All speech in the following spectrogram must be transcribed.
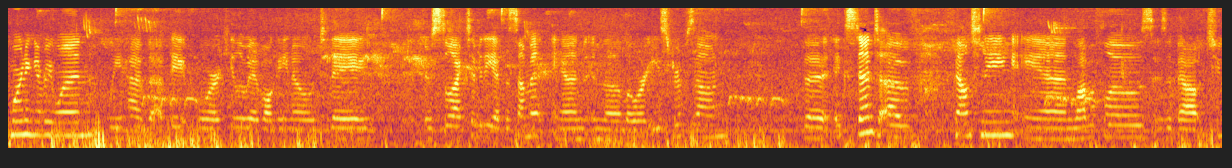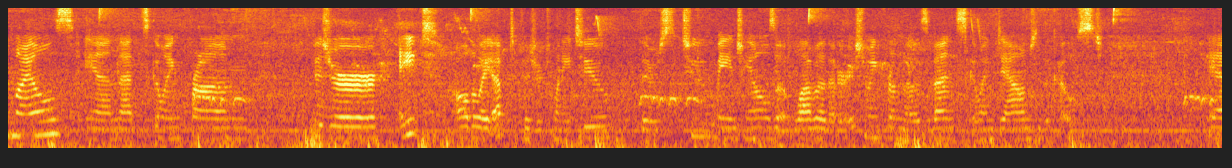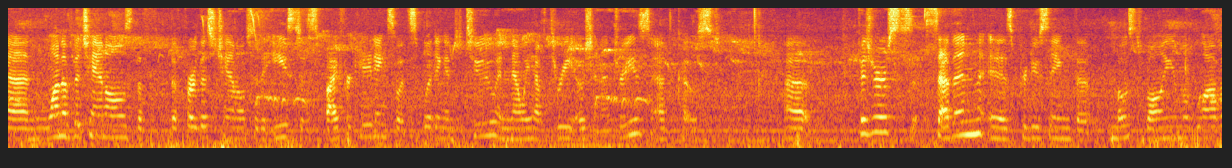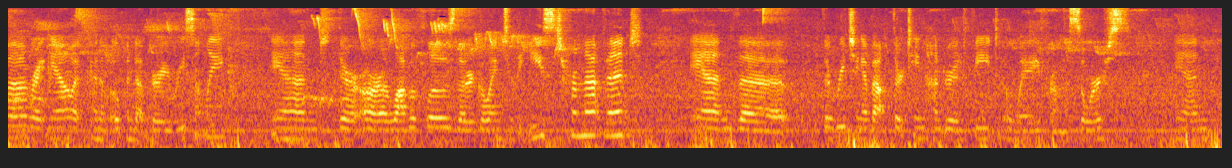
Good morning everyone. We have the update for Kilauea Volcano today. There's still activity at the summit and in the lower east drift zone. The extent of fountaining and lava flows is about two miles and that's going from fissure 8 all the way up to fissure 22. There's two main channels of lava that are issuing from those vents going down to the coast and one of the channels, the, the furthest channel to the east is bifurcating, so it's splitting into two, and now we have three ocean entries at the coast. Uh, Fissure 7 is producing the most volume of lava right now. It kind of opened up very recently, and there are lava flows that are going to the east from that vent, and the, they're reaching about 1,300 feet away from the source. And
